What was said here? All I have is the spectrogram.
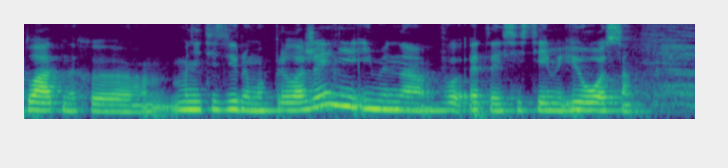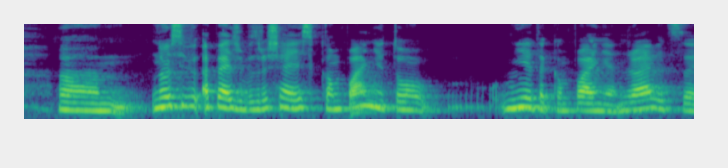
платных монетизируемых приложений именно в этой системе iOS. Но если, опять же, возвращаясь к компании, то мне эта компания нравится,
